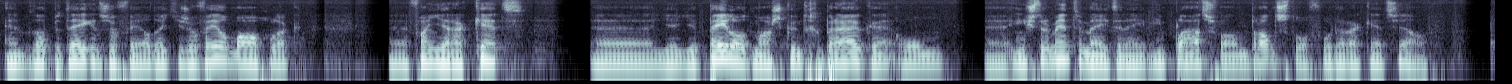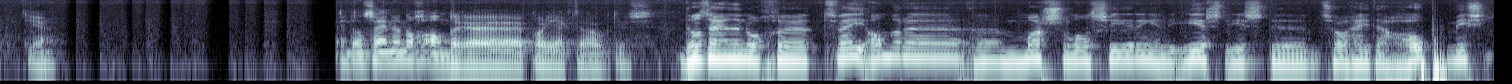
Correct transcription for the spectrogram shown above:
En dat betekent zoveel dat je zoveel mogelijk uh, van je raket uh, je, je payloadmast kunt gebruiken om uh, instrumenten mee te nemen in plaats van brandstof voor de raket zelf. Ja. En dan zijn er nog andere projecten ook dus. Dan zijn er nog uh, twee andere Mars-lanceringen. De eerste is de zogeheten Hope-missie.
